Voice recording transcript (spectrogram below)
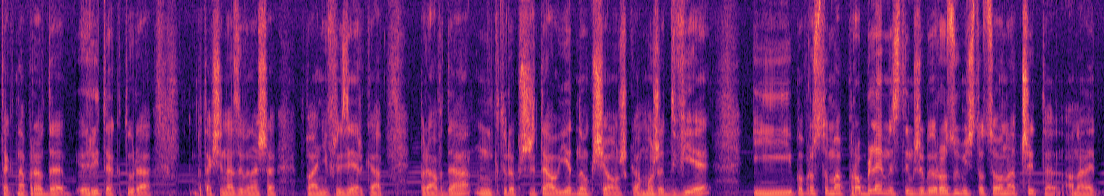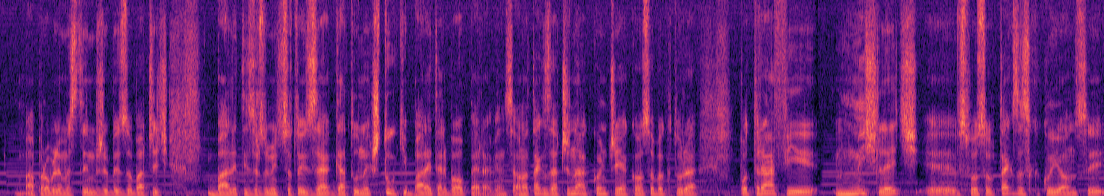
tak naprawdę prawda, Rita, która, bo tak się nazywa nasza pani fryzjerka, prawda, która przeczytała jedną książkę, może dwie i po prostu ma problemy z tym, żeby rozumieć to, co ona czyta. Ona ma problemy z tym, żeby zobaczyć balet i zrozumieć, co to jest za gatunek sztuki, balet albo opera. Więc ona tak zaczyna, a kończy jako osoba, która potrafi myśleć e, w sposób tak zaskakujący,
